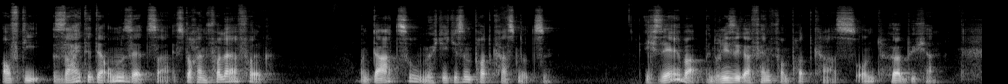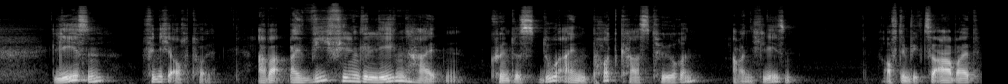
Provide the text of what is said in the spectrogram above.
auf die Seite der Umsetzer, ist doch ein voller Erfolg. Und dazu möchte ich diesen Podcast nutzen. Ich selber bin riesiger Fan von Podcasts und Hörbüchern. Lesen finde ich auch toll. Aber bei wie vielen Gelegenheiten könntest du einen Podcast hören, aber nicht lesen? Auf dem Weg zur Arbeit,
